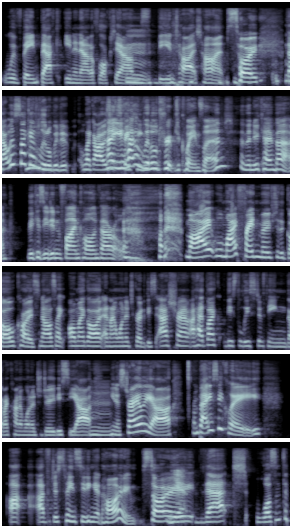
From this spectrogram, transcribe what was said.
we've been back in and out of lockdowns the entire time. So that was like a little bit of like I was Hey, you had a little trip to Queensland and then you came back because you didn't find Colin Farrell. my well my friend moved to the gold coast and i was like oh my god and i wanted to go to this ashram i had like this list of things that i kind of wanted to do this year Mm. in australia and basically I, I've just been sitting at home. So Yeah. that wasn't the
